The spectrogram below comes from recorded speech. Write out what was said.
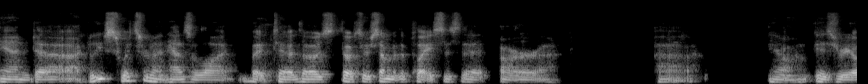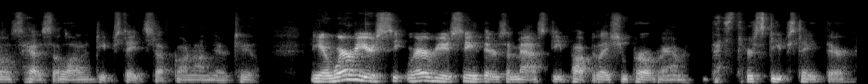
and uh, I believe Switzerland has a lot. But uh, those those are some of the places that are, you know, Israel has a lot of deep state stuff going on there too you know wherever you see wherever you see there's a mass depopulation program that's their deep state there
